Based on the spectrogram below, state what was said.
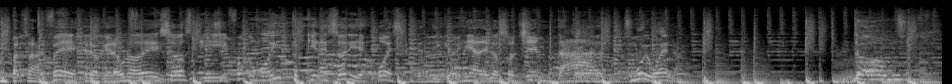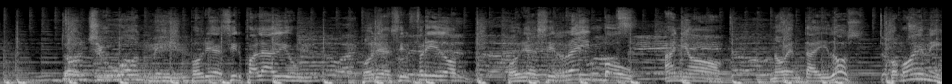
un personal fest, creo que era uno de esos, y fue como, ¿y estos quiénes son? Y después entendí que venía de los 80. Muy bueno. Don't you want me? Podría decir Palladium, podría decir Freedom, podría decir Rainbow, año 92, como Emi,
